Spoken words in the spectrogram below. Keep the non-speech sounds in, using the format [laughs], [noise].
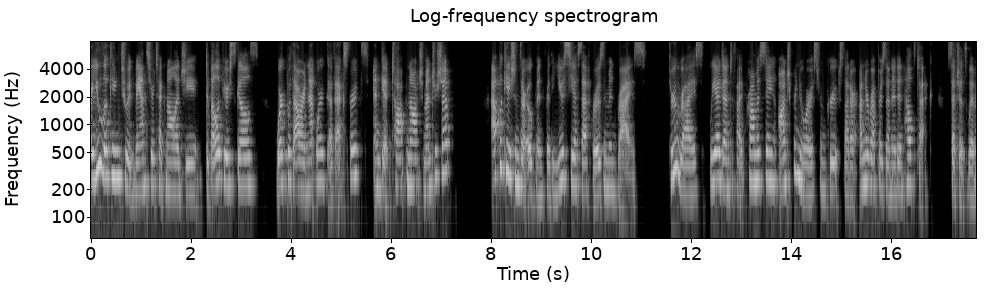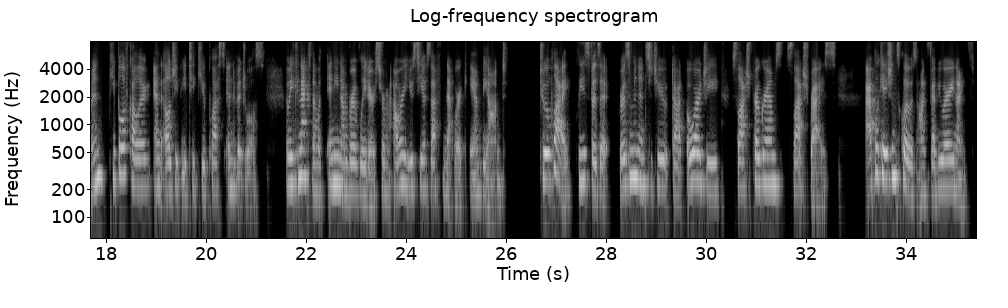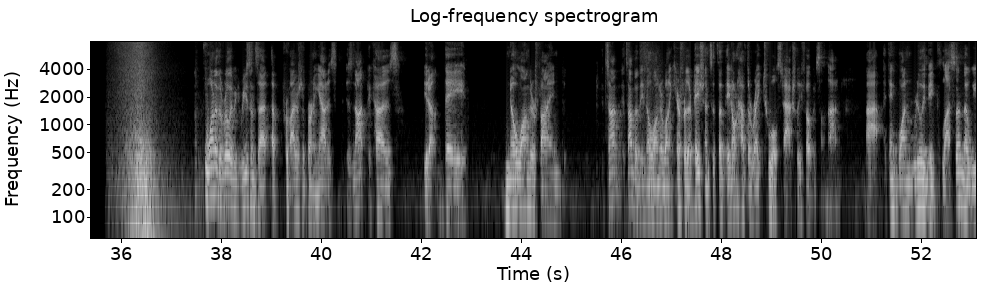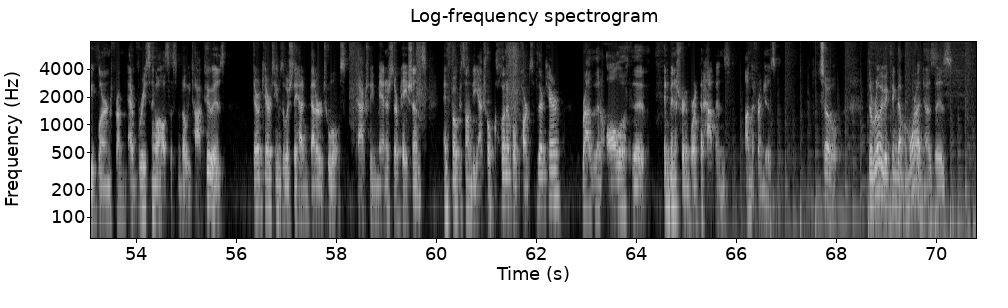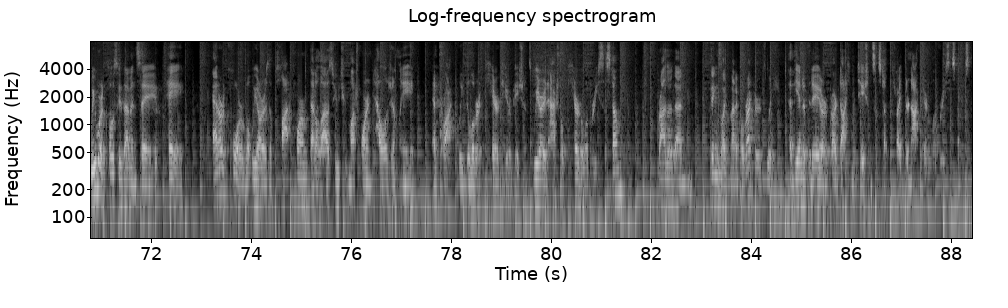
Are you looking to advance your technology, develop your skills, work with our network of experts, and get top notch mentorship? Applications are open for the UCSF Rosenman RISE. Through RISE, we identify promising entrepreneurs from groups that are underrepresented in health tech, such as women, people of color, and LGBTQ plus individuals, and we connect them with any number of leaders from our UCSF network and beyond. To apply, please visit rosenmaninstitute.org slash programs slash rise. Applications close on February 9th. One of the really big reasons that, that providers are burning out is is not because, you know, they no longer find it's not it's not that they no longer want to care for their patients, it's that they don't have the right tools to actually focus on that. Uh, I think one really big lesson that we've learned from every single health system that we talk to is their care teams wish they had better tools to actually manage their patients and focus on the actual clinical parts of their care rather than all of the administrative work that happens on the fringes. So, the really big thing that Memora does is we work closely with them and say, hey, at our core, what we are is a platform that allows you to much more intelligently and proactively deliver care to your patients. We are an actual care delivery system rather than things like medical records, which at the end of the day are, are documentation systems, right? They're not care delivery systems.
